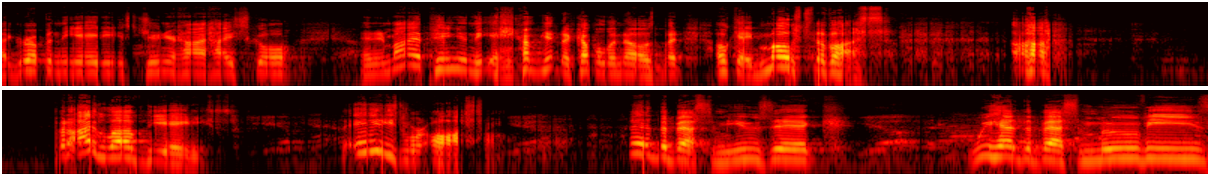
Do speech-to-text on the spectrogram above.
I grew up in the 80s, junior high, high school. And in my opinion, the I'm getting a couple of no's, but okay, most of us. Uh, but I love the 80s. The 80s were awesome. They had the best music. We had the best movies.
